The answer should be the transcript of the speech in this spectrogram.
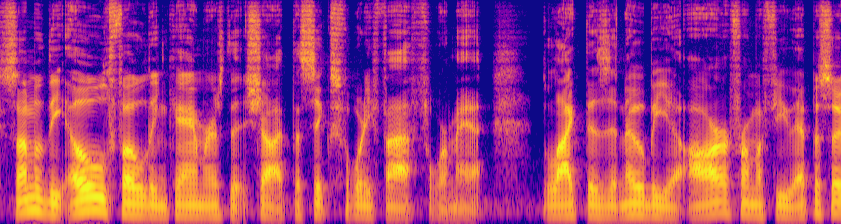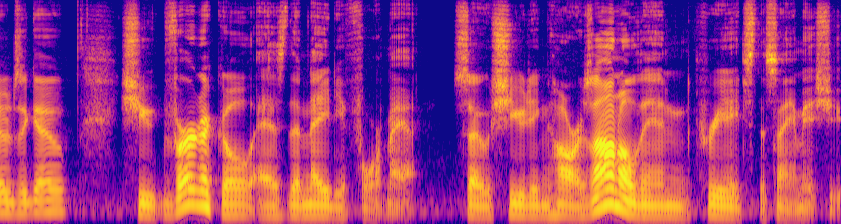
some of the old folding cameras that shot the 645 format like the Zenobia R from a few episodes ago, shoot vertical as the native format. So shooting horizontal then creates the same issue.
